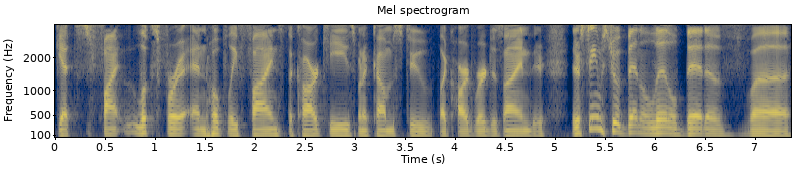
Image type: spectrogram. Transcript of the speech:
gets fi- looks for it and hopefully finds the car keys when it comes to like hardware design. There there seems to have been a little bit of uh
